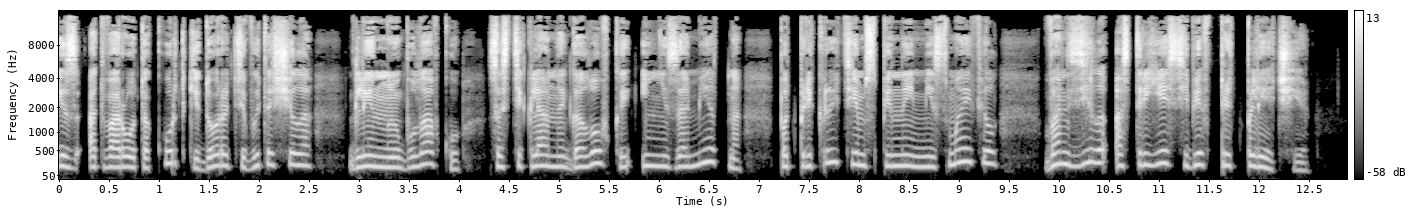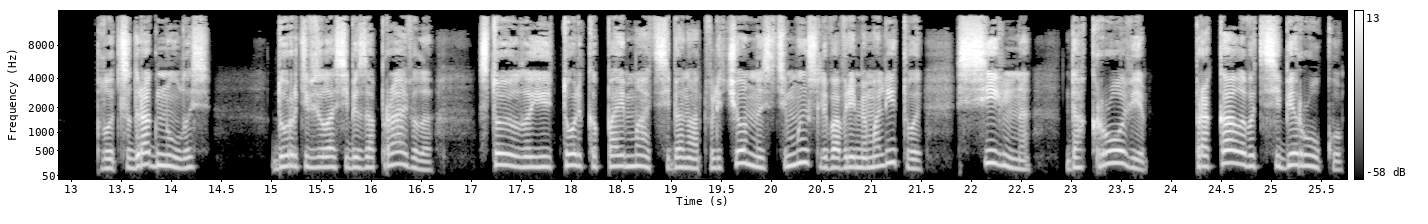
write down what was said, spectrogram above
Из отворота куртки Дороти вытащила длинную булавку со стеклянной головкой и незаметно, под прикрытием спины мисс Мейфилл, вонзила острие себе в предплечье. Плоть содрогнулась. Дороти взяла себе за правило, стоило ей только поймать себя на отвлеченности мысли во время молитвы, сильно, до крови, прокалывать себе руку.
